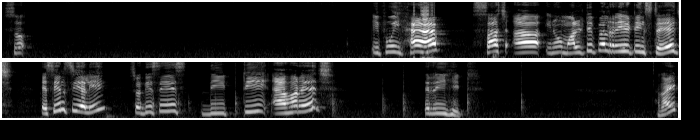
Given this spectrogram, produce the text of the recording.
So, if we have such a you know multiple reheating stage essentially. So, this is the T average reheat right.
